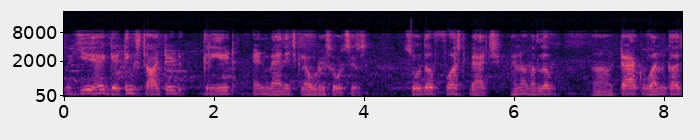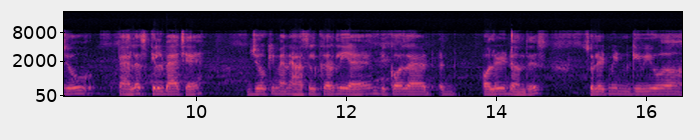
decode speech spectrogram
तो ये है getting started create and manage cloud resources so the first badge है ना? मतलब ट्रैक वन का जो पहला स्किल बैच है, जो कि मैंने हासिल कर लिया है because I already done this so let me give you a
